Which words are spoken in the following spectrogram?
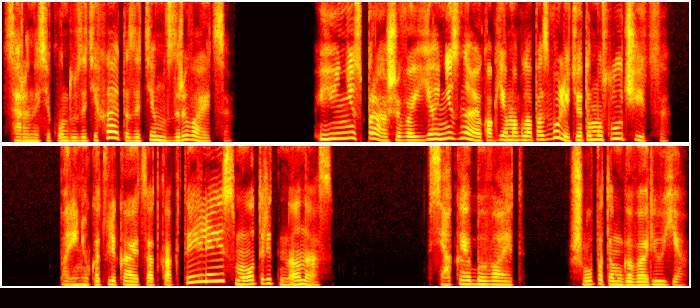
Сара на секунду затихает, а затем взрывается. «И не спрашивай, я не знаю, как я могла позволить этому случиться». Паренек отвлекается от коктейля и смотрит на нас. «Всякое бывает», — шепотом говорю я.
